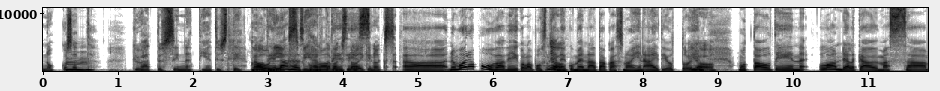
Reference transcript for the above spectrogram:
nokkoset. Mm kyhätty sinne tietysti kauniiksi lähes, vihertäväksi siis, taikinaksi. Ää, no voidaan puhua vähän viikonlopusta Joo. ennen kuin mennään takaisin noihin äitijuttuihin. Joo. Mutta oltiin Landel käymässä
